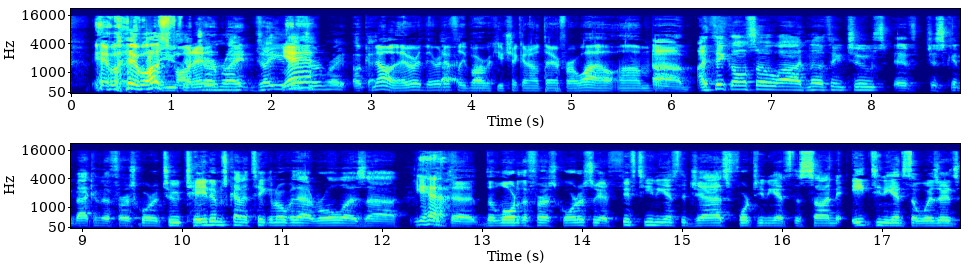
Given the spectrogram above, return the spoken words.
it, it Did I was use fun. That term right? Did I use Yeah. that term right? Okay. No, they were they were Alright, definitely alright. barbecue chicken out there for a while. Um, Um, I think also uh, another thing too, if just getting back into the first quarter too, Tatum's kind of taken over that role as uh, yeah, like the the lord of the first quarter. So he had 15 against the Jazz, 14 against the Sun, 18 against the Wizards,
